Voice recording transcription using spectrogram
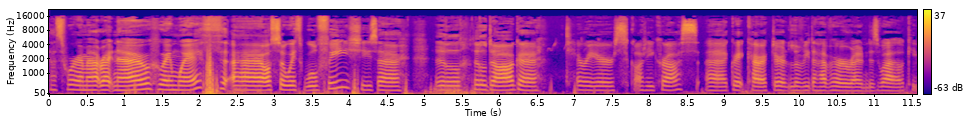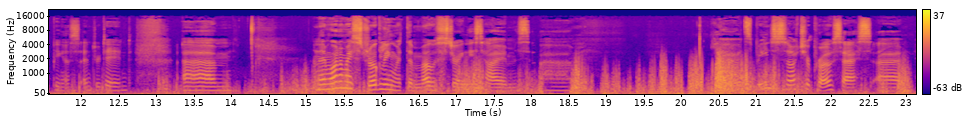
That's where I'm at right now. Who I'm with, uh, also with Wolfie. She's a little little dog, a terrier Scotty Cross. Uh, great character. Lovely to have her around as well, keeping us entertained. Um, and then, what am I struggling with the most during these times? Um, yeah, it's been such a process. Um,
